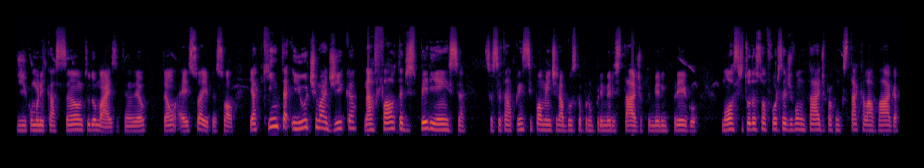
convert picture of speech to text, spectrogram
de comunicação e tudo mais, entendeu? Então é isso aí, pessoal. E a quinta e última dica, na falta de experiência, se você está principalmente na busca por um primeiro estágio, primeiro emprego, mostre toda a sua força de vontade para conquistar aquela vaga,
